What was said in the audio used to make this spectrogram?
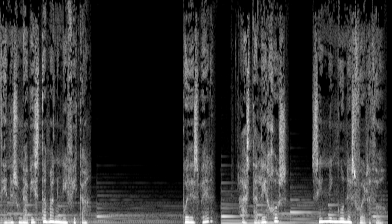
Tienes una vista magnífica. Puedes ver hasta lejos sin ningún esfuerzo.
